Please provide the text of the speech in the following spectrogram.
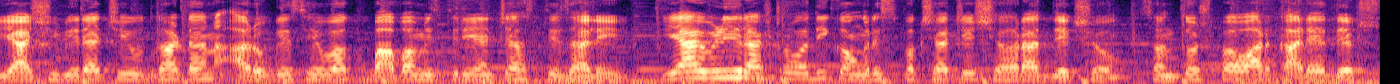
या शिबिराचे उद्घाटन आरोग्य सेवक बाबा मिस्त्री यांच्या हस्ते झाले. यावेळी राष्ट्रवादी काँग्रेस पक्षाचे शहराध्यक्ष संतोष पवार कार्याध्यक्ष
